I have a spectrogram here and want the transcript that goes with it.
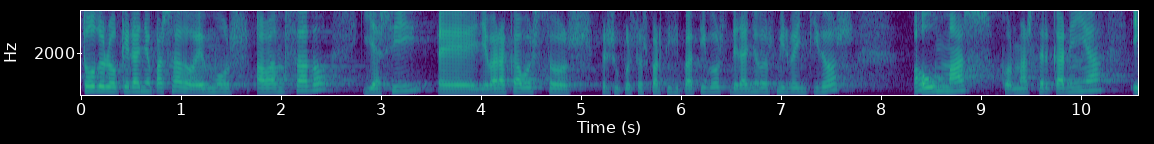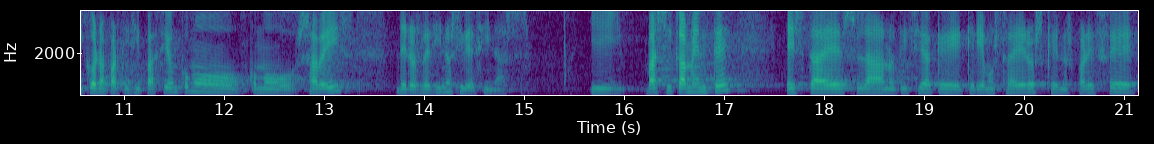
todo lo que el año pasado hemos avanzado y así eh, llevar a cabo estos presupuestos participativos del año 2022 aún más, con más cercanía y con la participación, como, como sabéis, de los vecinos y vecinas. Y básicamente esta es la noticia que queríamos traeros, que nos parece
